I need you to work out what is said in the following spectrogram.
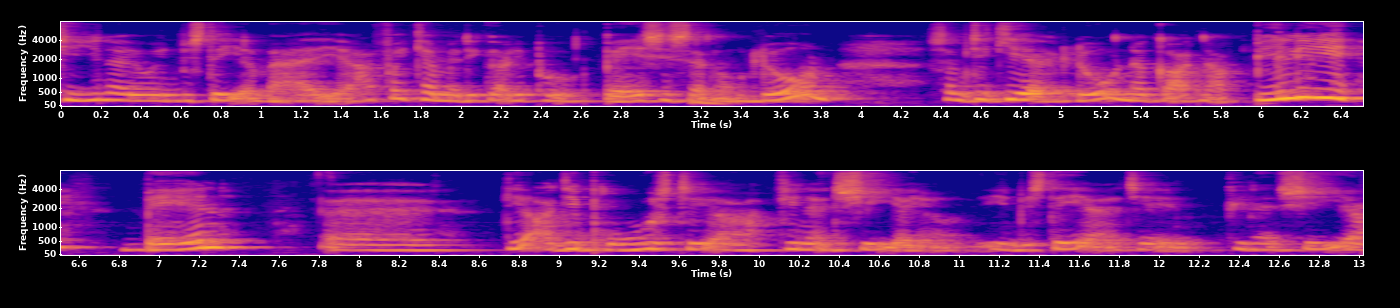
Kina jo investerer meget i Afrika, men det gør de på basis af nogle lån, som de giver. Lån er godt nok billige, men øh, de, og de bruges til at finansiere, investere til at finansiere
